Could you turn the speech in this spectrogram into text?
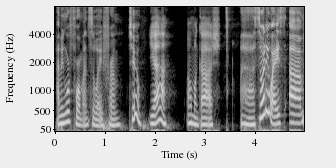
I mean, we're four months away from two. Yeah. Oh my gosh. Uh, so, anyways, um,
